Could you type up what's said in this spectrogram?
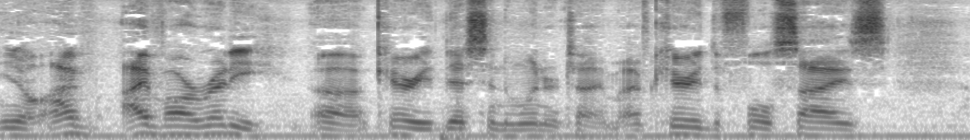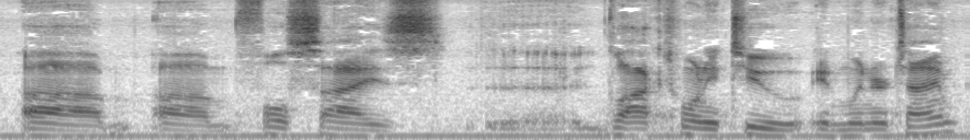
you know, I've I've already uh, carried this in the wintertime. I've carried the full size, um, um, full size uh, Glock 22 in wintertime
